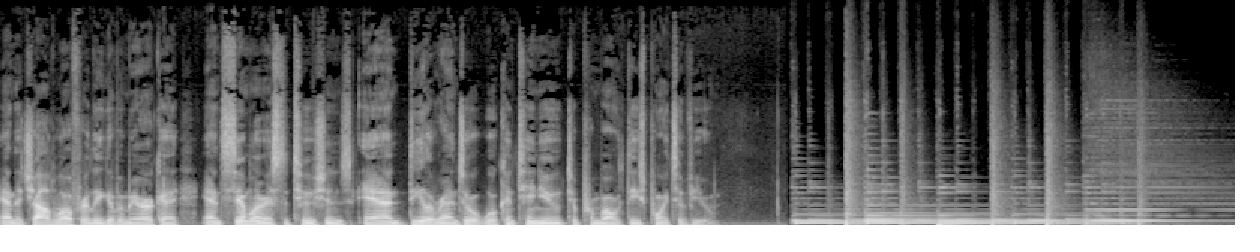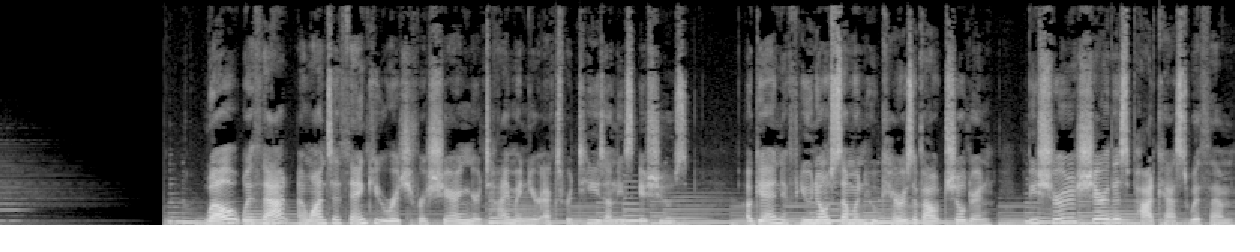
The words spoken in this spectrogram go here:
and the Child Welfare League of America and similar institutions and DiLorenzo will continue to promote these points of view. Well, with that, I want to thank you, Rich, for sharing your time and your expertise on these issues. Again, if you know someone who cares about children, be sure to share this podcast with them.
